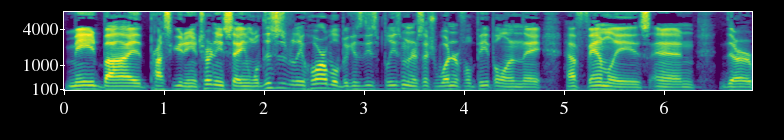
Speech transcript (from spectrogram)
made by prosecuting attorneys saying, well, this is really horrible because these policemen are such wonderful people and they have families and their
